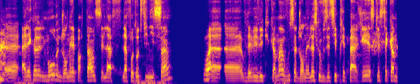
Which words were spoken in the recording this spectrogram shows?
euh, à l'école de l'humour, une journée importante, c'est la, la photo de finissant. Ouais. Euh, vous l'avez vécu comment, vous, cette journée-là? Est-ce que vous étiez préparé? Est-ce que c'était comme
